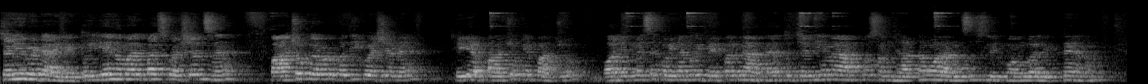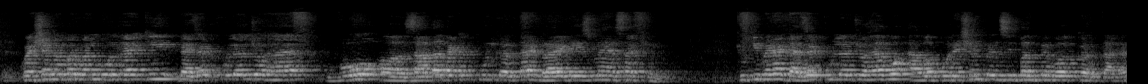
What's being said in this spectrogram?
चलिए बेटा आइए। तो ये हमारे पास क्वेश्चंस हैं। पाँचों करोड़पति क्वेश्चन है, ठीक है? पाँचों के पाँचों। और इनमें से कोई ना कोई पेपर में आता है। तो चलिए मैं आपको समझाता हूँ और आंसर्स लिखवाऊँगा, लिखते हैं हम। क्वेश्चन नंबर वन बोल रहा है कि डेजर्ट कूलर जो है, वो ज़्यादा बेटर कूल करता है ड्राई डेज़ में, ऐसा क्यों? क्योंकि बेटा डेजर्ट कूलर जो है, वो एवोपोरेशन प्रिंसिपल पे वर्क करता है।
